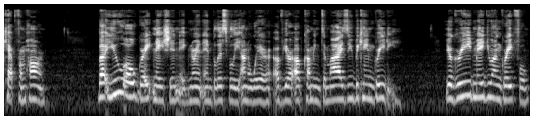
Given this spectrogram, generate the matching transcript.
kept from harm. But you, O great nation, ignorant and blissfully unaware of your upcoming demise, you became greedy. Your greed made you ungrateful.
